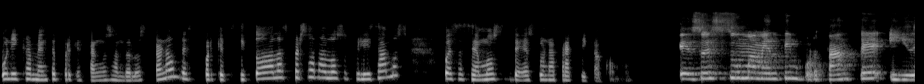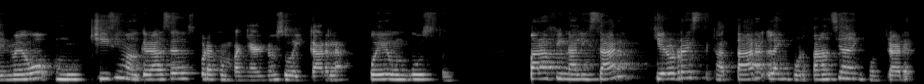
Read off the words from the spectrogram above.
únicamente porque están usando los pronombres, porque si todas las personas los utilizamos, pues hacemos de esto una práctica común. Eso es sumamente importante y de nuevo, muchísimas gracias por acompañarnos hoy, Carla. Fue un gusto. Para finalizar, quiero rescatar la importancia de encontrar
